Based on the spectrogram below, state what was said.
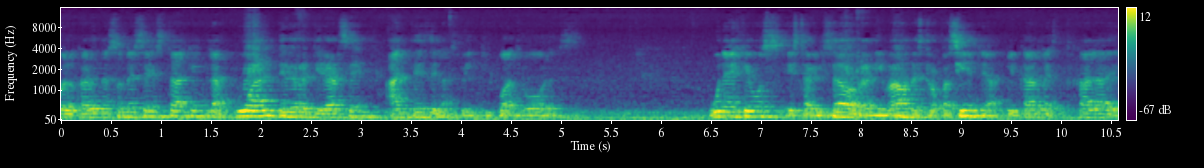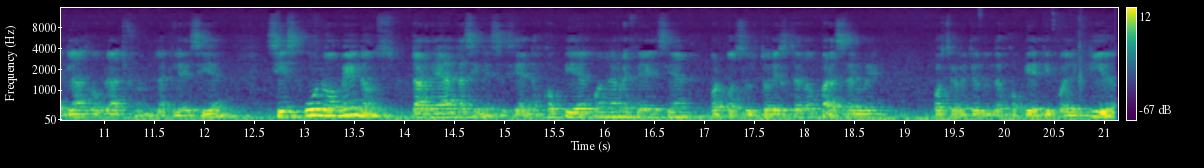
colocar una sonda de Stacking, la cual debe retirarse antes de las 24 horas. Una vez que hemos estabilizado reanimado a nuestro paciente, aplicar la escala de Glasgow-Blatchford, la que le decía, si es uno o menos, dar de alta sin necesidad de endoscopia con la referencia por consultor externo para hacerle posteriormente una endoscopia de tipo electiva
